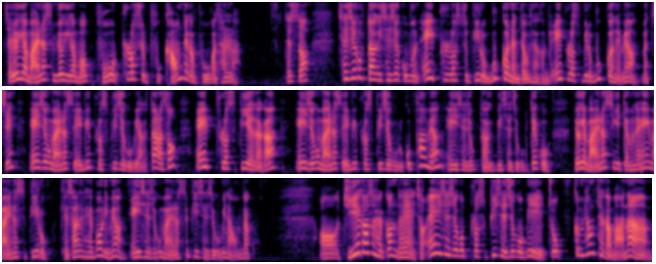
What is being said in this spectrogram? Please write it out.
자 여기가 마이너스면 여기가 뭐 부호 플러스 부, 가운데가 부호가 달라. 됐어? 세제곱 더하기 세제곱은 a 플러스 b로 묶어낸다고 돼. a 플러스 b로 묶어내면 맞지? a제곱 마이너스 ab 플러스 b제곱이야. 따라서 a 플러스 b에다가 a제곱 마이너스 ab 플러스 b제곱을 곱하면 a 세제곱 더하기 b 세제곱이 되고 여기 마이너스이기 때문에 a 마이너스 b로 계산을 해버리면 a 세제곱 마이너스 b 세제곱이 나온다고. 어, 뒤에 가서 할 건데 저 a 세제곱 플러스 b 세제곱이 조금 형태가 많아.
